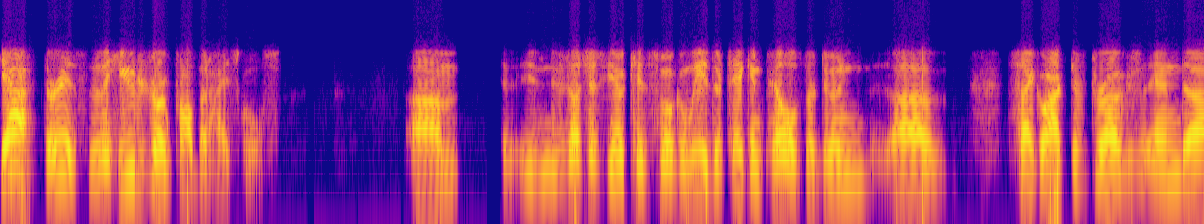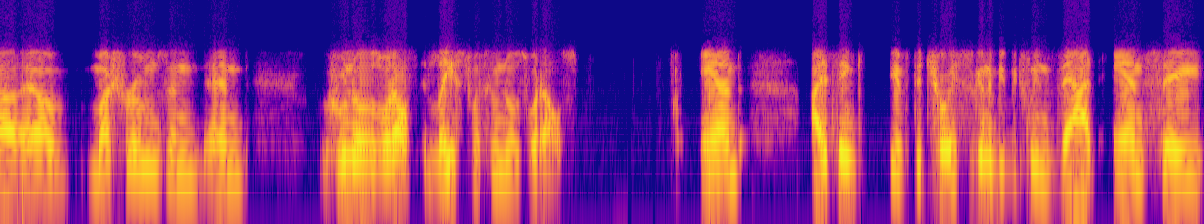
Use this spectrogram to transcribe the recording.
Yeah, there is. There's a huge drug problem at high schools. Um, it's not just, you know, kids smoking weed. They're taking pills. They're doing uh, psychoactive drugs and uh, uh, mushrooms and and who knows what else, laced with who knows what else. And I think if the choice is going to be between that and say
